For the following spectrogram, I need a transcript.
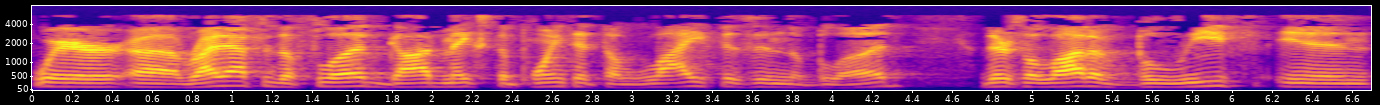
where uh, right after the flood, God makes the point that the life is in the blood. There's a lot of belief in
